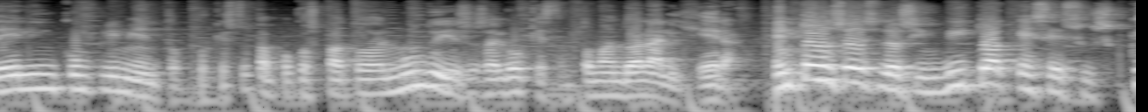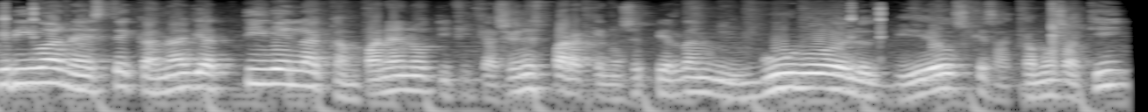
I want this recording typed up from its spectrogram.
del incumplimiento, porque esto tampoco es para todo el mundo y eso es algo que están tomando a la ligera. Entonces los invito a que se suscriban a este canal y activen la campana de notificaciones para que no se pierdan ninguno de los videos que sacamos aquí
